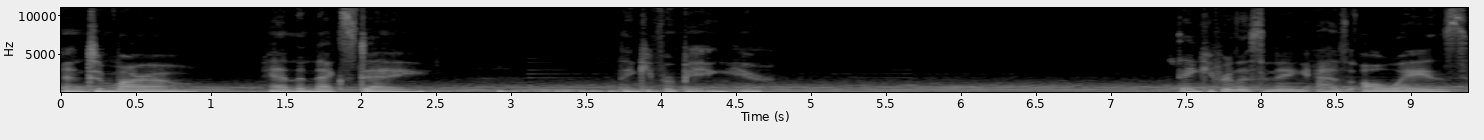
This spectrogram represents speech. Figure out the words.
and tomorrow and the next day. Thank you for being here. Thank you for listening, as always.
